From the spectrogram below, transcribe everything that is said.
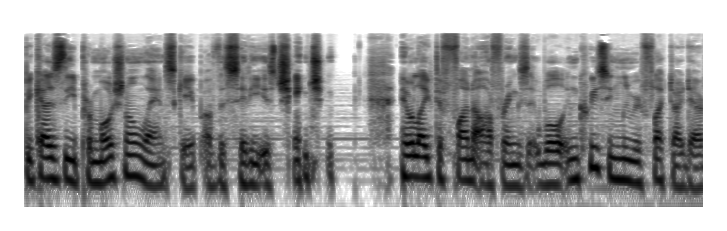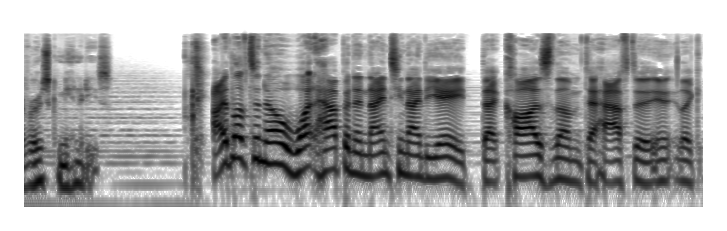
because the promotional landscape of the city is changing. They would like to fund offerings that will increasingly reflect our diverse communities. I'd love to know what happened in 1998 that caused them to have to eh, like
